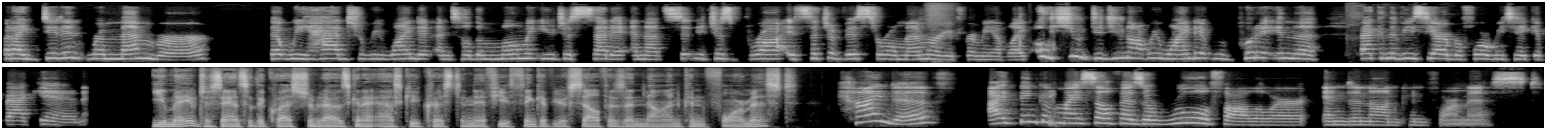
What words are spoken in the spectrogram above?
but I didn't remember that we had to rewind it until the moment you just said it. And that's it. It just brought, it's such a visceral memory for me of like, oh, shoot, did you not rewind it? We put it in the, back in the VCR before we take it back in. You may have just answered the question, but I was going to ask you, Kristen, if you think of yourself as a nonconformist. Kind of. I think of myself as a rule follower and a nonconformist.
